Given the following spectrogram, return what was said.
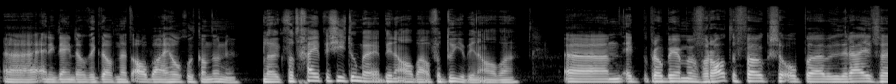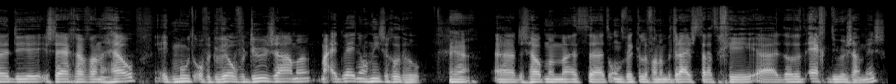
Eh, en ik denk dat ik dat met Alba heel goed kan doen nu. Leuk. Wat ga je precies doen bij, binnen Alba? Of wat doe je binnen Alba? Ehm, ik probeer me vooral te focussen op eh, bedrijven die zeggen van help, ik moet of ik wil verduurzamen, maar ik weet nog niet zo goed hoe. Ja. Eh, dus help me met eh, het ontwikkelen van een bedrijfsstrategie dat het echt duurzaam is.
